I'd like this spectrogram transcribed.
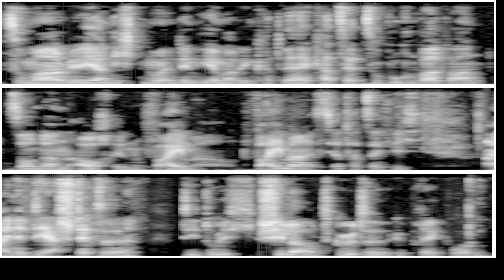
Zumal wir ja nicht nur in dem ehemaligen KZ äh, KZ zu Buchenwald waren, sondern auch in Weimar. Und Weimar ist ja tatsächlich eine der Städte, die durch Schiller und Goethe geprägt wurden.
